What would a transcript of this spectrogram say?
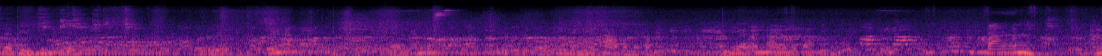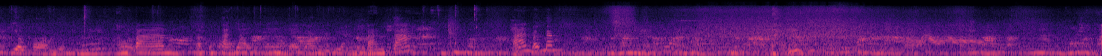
เดี๋ยวถือกินเองนี่นะแหมงั้นเออกินอย่างนี้ข้าวก็ไม่ต้องวันนี้อะไรข้าวยังไม่ต้องกินปานอันนี้เดียวพออยู่น้องปานน้องปานยายแหน่ใหญ่แล้วเรียงปานจ้าอันแป๊บ แป๊บอ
